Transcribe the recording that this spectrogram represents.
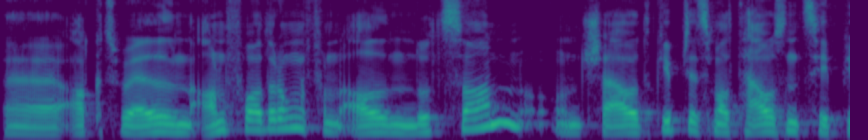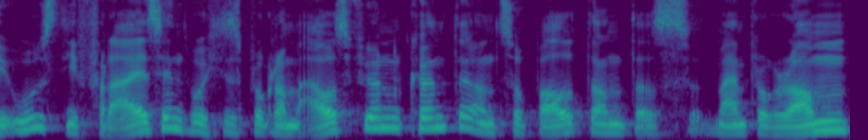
äh, aktuellen Anforderungen von allen Nutzern und schaut, gibt es jetzt mal 1000 CPUs, die frei sind, wo ich dieses Programm ausführen könnte. Und sobald dann das, mein Programm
